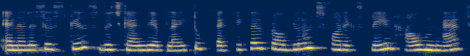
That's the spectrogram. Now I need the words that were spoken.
analysis skills which can be applied to practical problems for explain how maths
